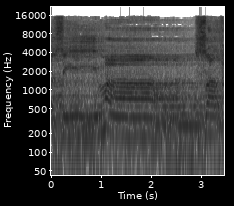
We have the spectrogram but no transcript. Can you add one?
ชสีมาสถ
